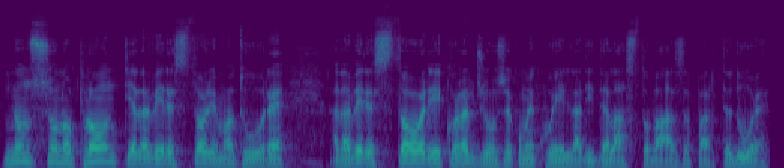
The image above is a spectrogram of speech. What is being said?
non sono pronti ad avere storie mature, ad avere storie coraggiose come quella di The Last of Us parte 2.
